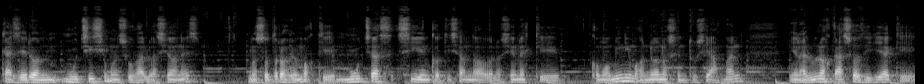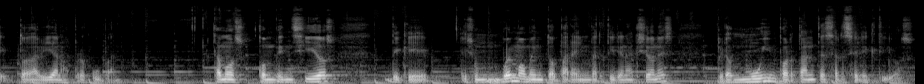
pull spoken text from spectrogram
cayeron muchísimo en sus evaluaciones, nosotros vemos que muchas siguen cotizando a evaluaciones que como mínimo no nos entusiasman y en algunos casos diría que todavía nos preocupan. Estamos convencidos de que es un buen momento para invertir en acciones, pero muy importante ser selectivos.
